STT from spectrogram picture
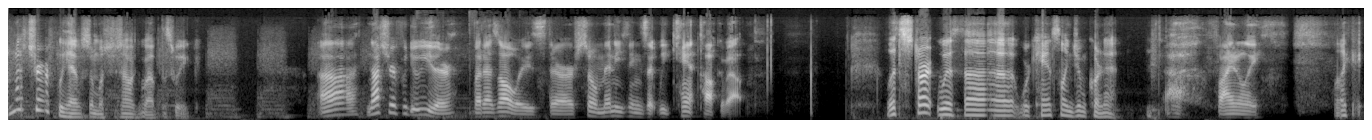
I'm not sure if we have so much to talk about this week. Uh, not sure if we do either, but as always, there are so many things that we can't talk about. Let's start with uh we're canceling Jim Cornette. Ah, finally. Like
